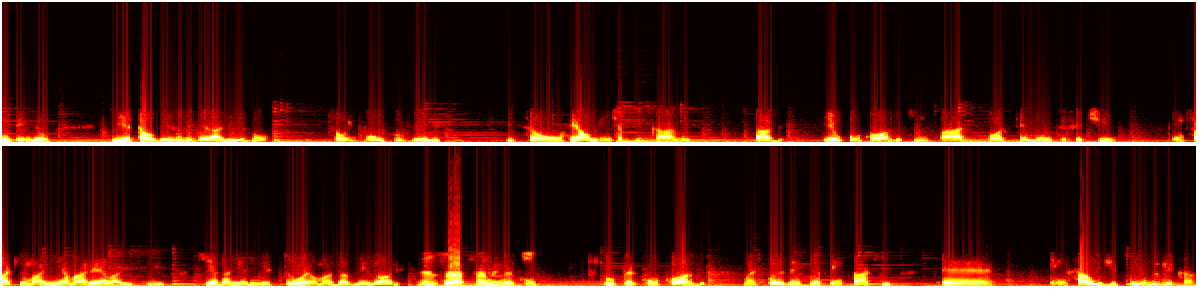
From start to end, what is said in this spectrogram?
entendeu? E talvez o liberalismo são em poucos deles que são realmente aplicáveis, sabe? Eu concordo que em parte pode ser muito efetivo. Pensar que uma linha amarela aí que, que é da linha do metrô é uma das melhores. Exatamente. Super, super concordo. Mas, por exemplo, é pensar que é, em saúde pública,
